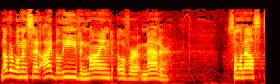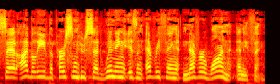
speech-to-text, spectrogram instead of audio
Another woman said, I believe in mind over matter. Someone else said, I believe the person who said winning isn't everything never won anything.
